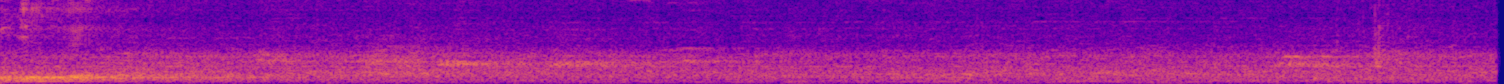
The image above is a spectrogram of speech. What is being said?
Egypt.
